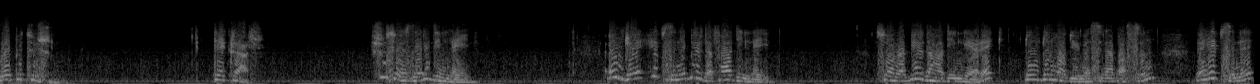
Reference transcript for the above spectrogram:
Repetition. Tekrar. Şu sözleri dinleyin. Önce hepsini bir defa dinleyin. Sonra bir daha dinleyerek durdurma düğmesine basın ve hepsini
